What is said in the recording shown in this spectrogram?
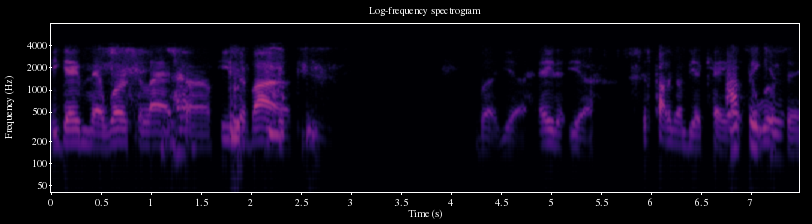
He gave him that work the last time. He survived. But yeah, eight. Yeah, it's probably gonna be a KO. I so think we'll see.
